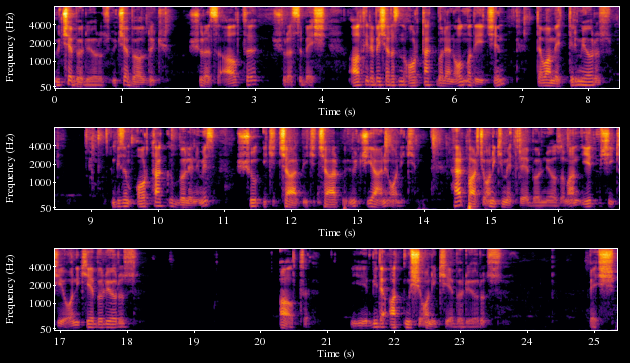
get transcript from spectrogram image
3'e bölüyoruz. 3'e böldük. Şurası 6, şurası 5. 6 ile 5 arasında ortak bölen olmadığı için devam ettirmiyoruz. Bizim ortak bölenimiz şu 2 çarpı 2 çarpı 3 yani 12. Her parça 12 metreye bölünüyor o zaman. 72'yi 12'ye bölüyoruz. 6. Bir de 60'ı 12'ye bölüyoruz. 5.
